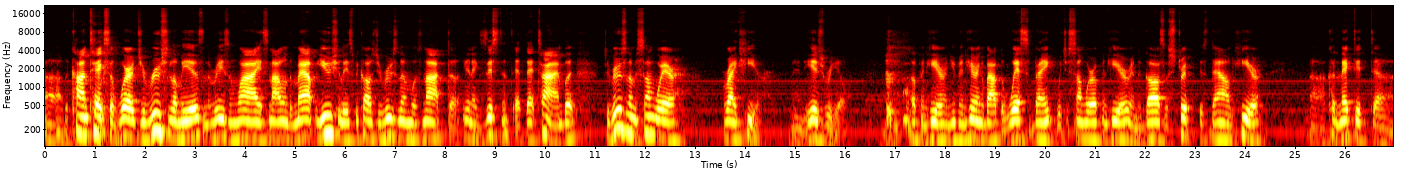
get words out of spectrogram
uh, the context of where Jerusalem is and the reason why it's not on the map. Usually it's because Jerusalem was not uh, in existence at that time, but Jerusalem is somewhere right here in Israel, up in here. And you've been hearing about the West Bank, which is somewhere up in here, and the Gaza Strip is down here, uh, connected uh,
